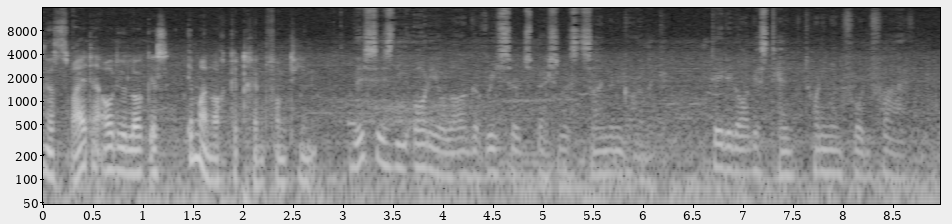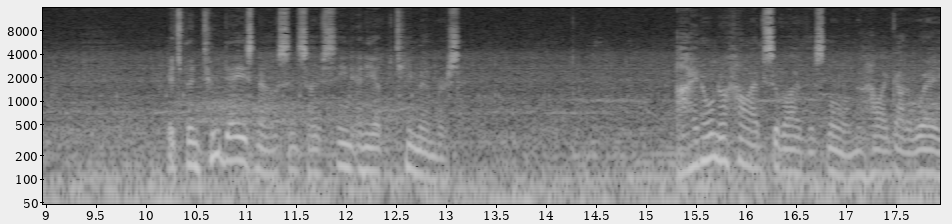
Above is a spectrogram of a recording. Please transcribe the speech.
Das zweite Audiolog ist immer noch getrennt vom Team. This is the audio log of research specialist Simon Garlic, dated August 10th, 2145. It's been two days now since I've seen any other team members. I don't know how I've survived this long, or how I got away.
